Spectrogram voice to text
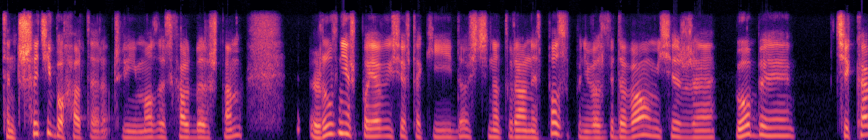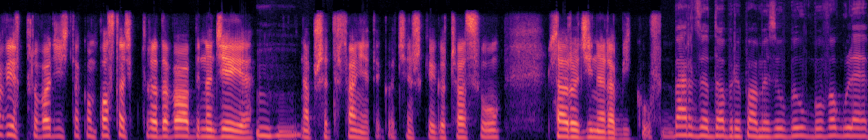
ten trzeci bohater, czyli Moses Halberstam, również pojawił się w taki dość naturalny sposób, ponieważ wydawało mi się, że byłoby ciekawie wprowadzić taką postać, która dawałaby nadzieję mhm. na przetrwanie tego ciężkiego czasu dla rodziny rabików. Bardzo dobry pomysł był, bo w ogóle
